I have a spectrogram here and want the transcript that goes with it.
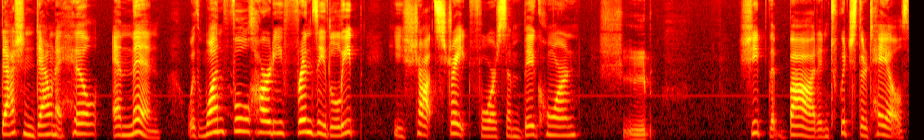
dashing down a hill, and then, with one foolhardy, frenzied leap, he shot straight for some bighorn Sheep. sheep that baaed and twitched their tails,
